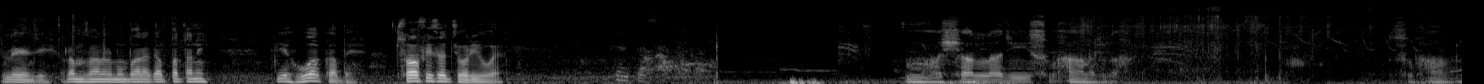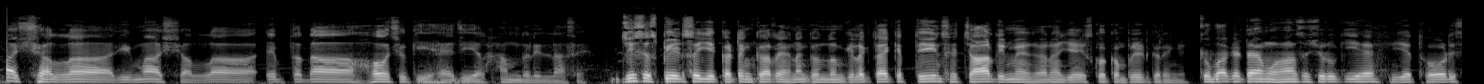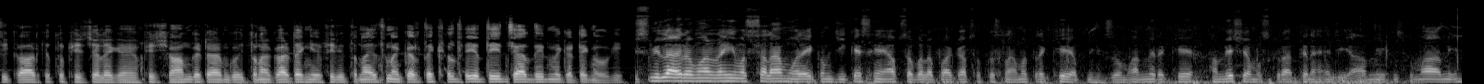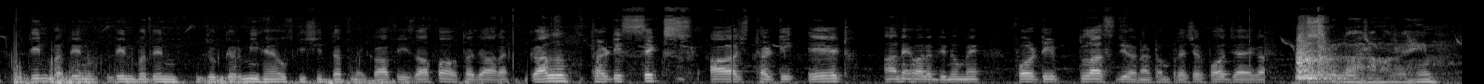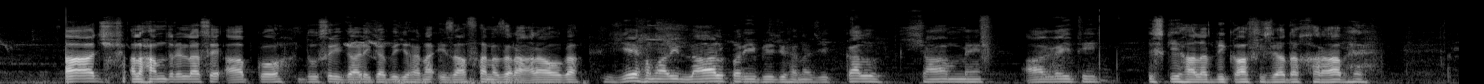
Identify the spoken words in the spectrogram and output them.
ले जी, रमज़ान और मुबारक। अब पता नहीं, ये हुआ कब है? सौ फ़ीसद चोरी हुआ है। माशाल्लाह जी सुभान अल्लाह माशाल्लाह जी, माशाल्लाह। इब्तदा हो चुकी है जी, अल्हम्दुलिल्लाह से। जिस स्पीड से ये कटिंग कर रहे हैं ना गंदम की, लगता है कि तीन से चार दिन में जो है ना ये इसको कंप्लीट करेंगे। सुबह के टाइम वहाँ से शुरू की है, ये थोड़ी सी काट के तो फिर चले गए फिर शाम के टाइम को इतना काटेंगे, फिर इतना इतना करते करते ये तीन चार दिन में कटिंग होगी। अस्सलाम वालेकुम जी कैसे हैं आप सब? अल्लाह पाक आप सबको सलामत रखे, अपनी हिफ्जोमान में रखे। हमेशा मुस्कुराते रहें, जी आमीन आमीन। दिन ब दिन दिन ब दिन जो गर्मी है, उसकी शिद्दत में काफ़ी इजाफा होता जा रहा है। कल थर्टी सिक्स आज 38 आने वाले दिनों में 40 प्लस जो है ना टेम्परेचर पहुँच जाएगा। बिस्मिल्लाहिर्रहमानिर्रहीम। आज अल्हम्दुलिल्लाह से आपको दूसरी गाड़ी का भी जो है ना इजाफा नज़र आ रहा होगा। ये हमारी लाल परी भी जो है ना जी कल शाम में आ गई थी। इसकी हालत भी काफ़ी ज़्यादा ख़राब है।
